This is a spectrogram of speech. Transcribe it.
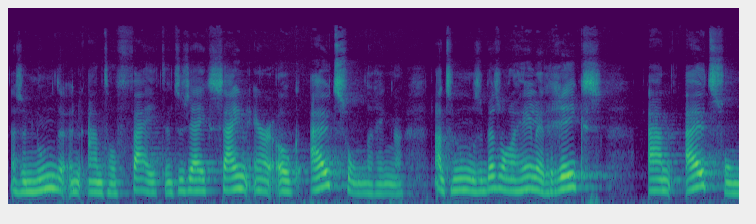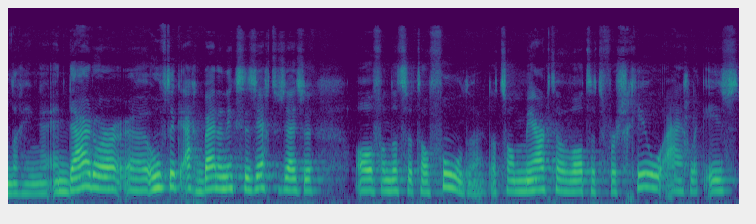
Nou, ze noemden een aantal feiten. En toen zei ik, zijn er ook uitzonderingen? Nou, toen noemden ze best wel een hele reeks aan uitzonderingen. En daardoor uh, hoefde ik eigenlijk bijna niks te zeggen. Toen zei ze al van dat ze het al voelden. Dat ze al merkten wat het verschil eigenlijk is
